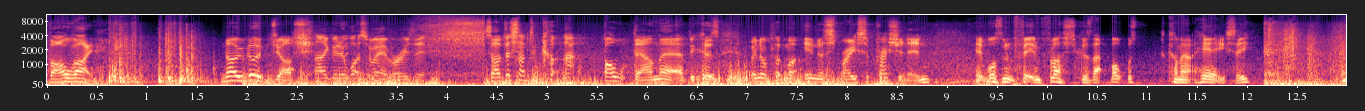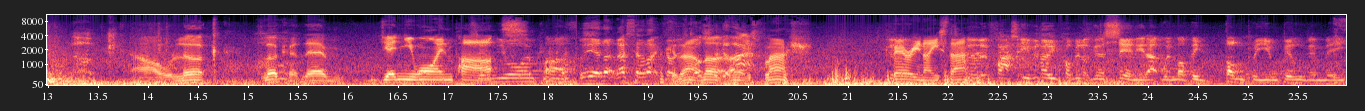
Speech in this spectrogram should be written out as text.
Volvo. No good, Josh. No good whatsoever, is it? So I just had to cut that bolt down there because when I put my inner spray suppression in, it wasn't fitting flush because that bolt was come out here, you see. Oh, look. Look at them. Genuine parts. Genuine parts. But yeah, that, that's how that Look goes. at that, look. look at that. flash. Very nice, that. look fast, even though you're probably not going to see any of that with my big bumper you're building me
